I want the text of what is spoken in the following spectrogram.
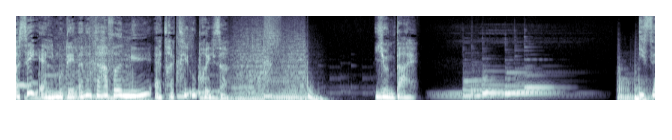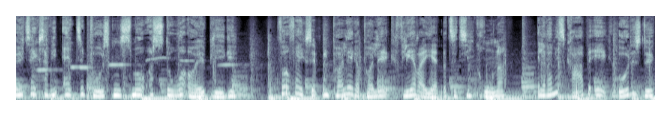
og se alle modellerne, der har fået nye, attraktive priser. Hyundai. I Føtex har vi altid påsken små og store øjeblikke. Få for eksempel pålæg og pålæg flere varianter til 10 kroner. Eller hvad med skrabeæg 8 styk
